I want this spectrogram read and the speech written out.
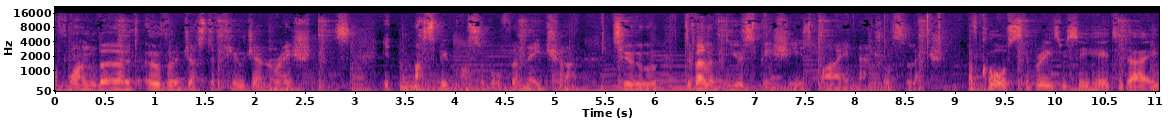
of one bird over just a few generations, it must be possible for nature to develop new species by natural selection. Of course, the breeds we see here today,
